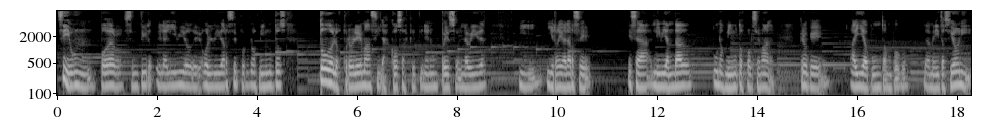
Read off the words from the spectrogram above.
Sí, un poder sentir el alivio de olvidarse por unos minutos todos los problemas y las cosas que tienen un peso en la vida y, y regalarse esa liviandad unos minutos por semana. Creo que ahí apunta un poco la meditación y,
